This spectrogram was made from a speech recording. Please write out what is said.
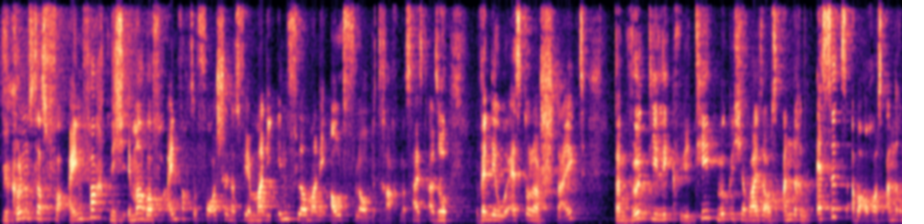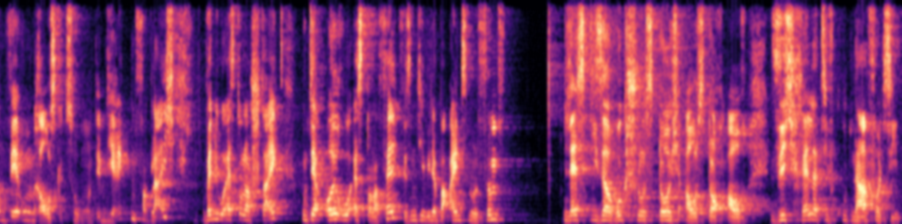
Wir können uns das vereinfacht, nicht immer, aber vereinfacht so vorstellen, dass wir Money Inflow, Money Outflow betrachten. Das heißt also, wenn der US-Dollar steigt, dann wird die Liquidität möglicherweise aus anderen Assets, aber auch aus anderen Währungen rausgezogen. Und im direkten Vergleich, wenn der US-Dollar steigt und der Euro-US-Dollar fällt, wir sind hier wieder bei 1,05, lässt dieser Rückschluss durchaus doch auch sich relativ gut nachvollziehen.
